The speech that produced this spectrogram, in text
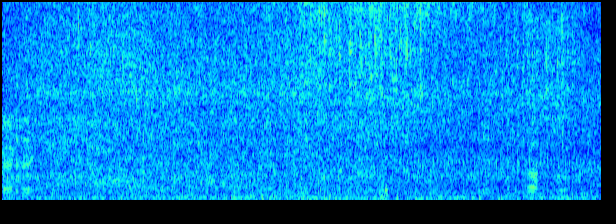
verde. Es un rojo.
